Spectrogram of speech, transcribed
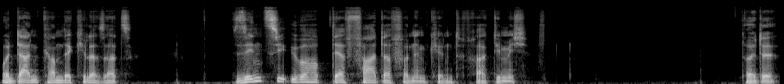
Und dann kam der Killersatz. Sind Sie überhaupt der Vater von dem Kind? fragt die mich. Leute,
